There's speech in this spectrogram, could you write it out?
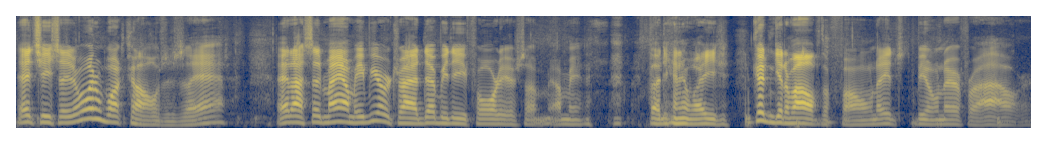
And she said, I wonder what causes that. And I said, ma'am, have you ever tried WD-40 or something? I mean, but anyway, couldn't get them off the phone. They'd be on there for hours.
